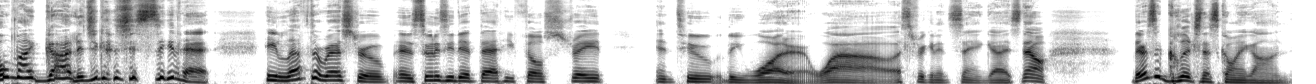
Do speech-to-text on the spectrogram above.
Oh my God, did you guys just see that? He left the restroom, and as soon as he did that, he fell straight into the water. Wow, that's freaking insane, guys. Now, there's a glitch that's going on,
